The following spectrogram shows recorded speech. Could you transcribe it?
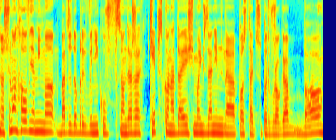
No Szymon Hołownia mimo bardzo dobrych wyników w sondażach kiepsko nadaje się moim zdaniem na postać superwroga, bo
